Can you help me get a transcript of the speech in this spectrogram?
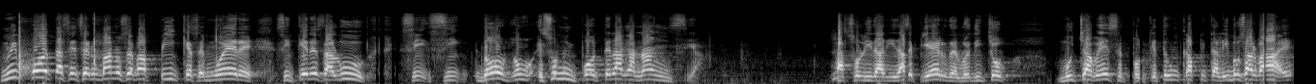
No importa si el ser humano se va a pique, se muere, si tiene salud, si, si, no, no, eso no importa, es la ganancia. La solidaridad se pierde, lo he dicho muchas veces, porque este es un capitalismo salvaje,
